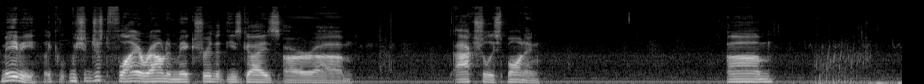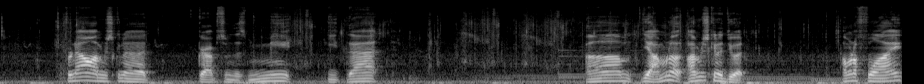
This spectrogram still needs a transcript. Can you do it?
Maybe. Like we should just fly around and make sure that these guys are um, actually spawning. Um, for now, I'm just gonna grab some of this meat, eat that. Um, yeah, I'm gonna, I'm just gonna do it. I'm gonna fly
